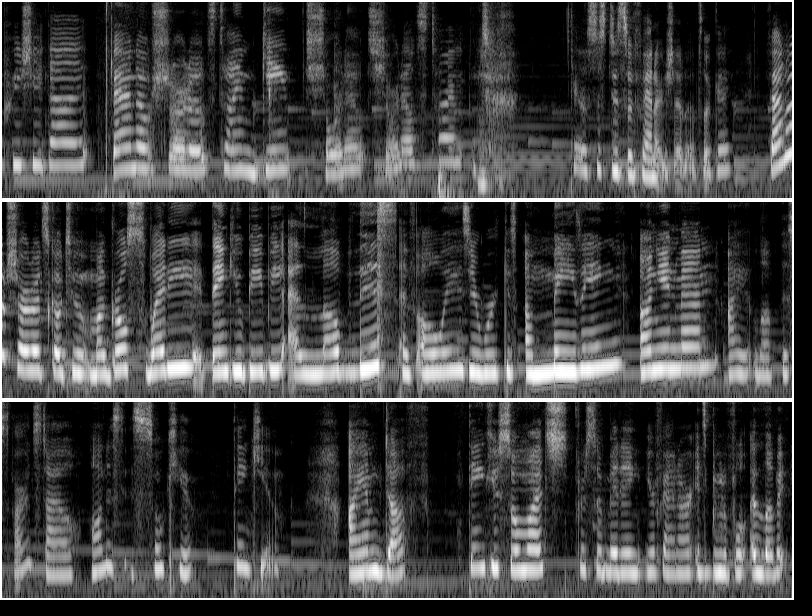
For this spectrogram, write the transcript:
appreciate that. Fan out, short outs time, game short outs, short outs time. okay, let's just do some fan art shout outs, okay? Fan out shout outs go to my girl Sweaty. Thank you, BB. I love this. As always, your work is amazing. Onion Man, I love this art style. Honestly, it's so cute. Thank you. I am Duff. Thank you so much for submitting your fan art. It's beautiful. I love it.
